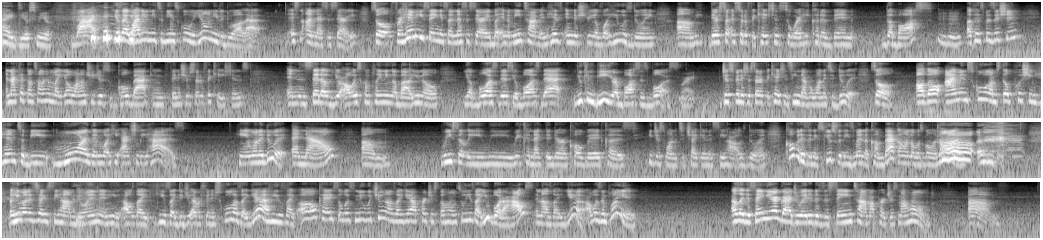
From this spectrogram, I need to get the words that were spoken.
Ay, Dios mío. Why? He's like, why do you need to be in school? You don't need to do all that. It's unnecessary. So for him, he's saying it's unnecessary. But in the meantime, in his industry of what he was doing, um, there's certain certifications to where he could have been the boss Mm-hmm. of his position. And I kept on telling him like, yo, why don't you just go back and finish your certifications? And instead of you're always complaining about, you know, your boss this, your boss that, you can be your boss's boss Right. just finish the certifications. He never wanted to do it. So although I'm in school, I'm still pushing him to be more than what he actually has. He didn't want to do it, and now, um, recently we reconnected during COVID because he just wanted to check in and see how I was doing. COVID is an excuse for these men to come back. I don't know what's going on. Oh, But he wanted to check to see how I'm doing, and he, I was like, he's like, did you ever finish school? I was like, yeah. He was like, oh, okay. So what's new with you? And I was like, yeah, I purchased the home too. He's like, you bought a house? And I was like, yeah, I wasn't playing. I was like, the same year I graduated is the same time I purchased my home. Um,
